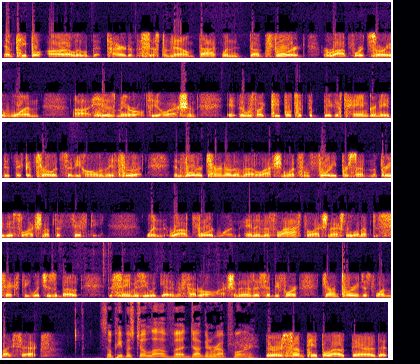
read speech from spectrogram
And people are a little bit tired of the system. Now, back when Doug Ford, or Rob Ford, sorry, won uh, his mayoralty election, it, it was like people took the biggest hand grenade that they could throw at City Hall and they threw it. And voter turnout in that election went from 40% in the previous election up to 50 when Rob Ford won. And in this last election actually went up to 60, which is about the same as you would get in a federal election. And as I said before, John Tory just won by 6. So people still love uh, Doug and Rob Ford. There are some people out there that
